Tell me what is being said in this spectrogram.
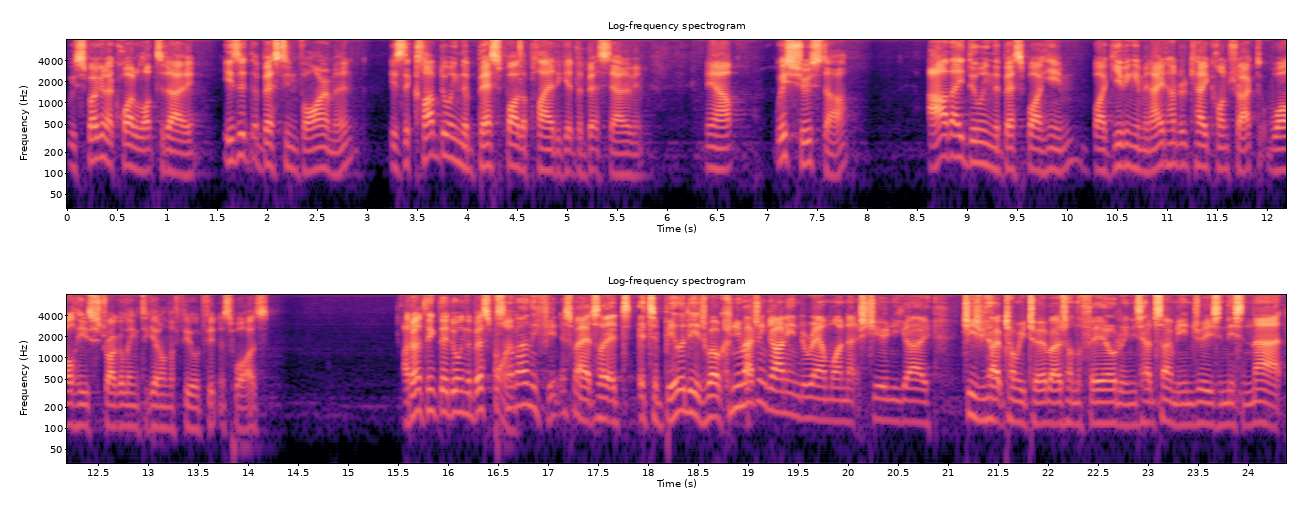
we've spoken about quite a lot today. Is it the best environment? Is the club doing the best by the player to get the best out of him? Now, with Schuster, are they doing the best by him by giving him an 800k contract while he's struggling to get on the field fitness wise? I don't think they're doing the best by It's him. not only fitness, mate. It's like it's, it's ability as well. Can you imagine going into round one next year and you go, "Geez, we hope Tommy Turbo's on the field and he's had so many injuries and this and that."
